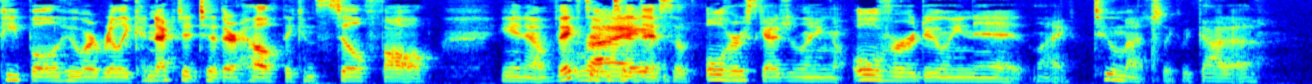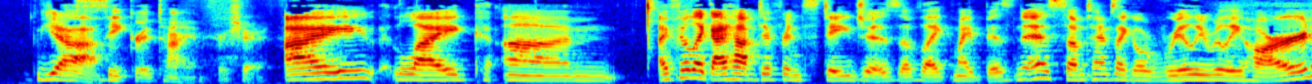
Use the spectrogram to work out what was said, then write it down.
people who are really connected to their health, they can still fall, you know, victim to this of overscheduling, overdoing it, like too much. Like we gotta yeah, sacred time for sure. I like um I feel like I have different stages of like my business. Sometimes I go really really hard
